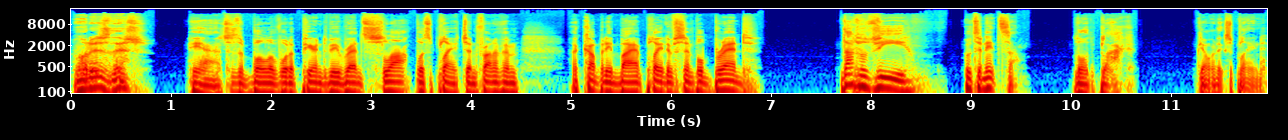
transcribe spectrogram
What is this? he asked as a bowl of what appeared to be red slop was placed in front of him, accompanied by a plate of simple bread. That was the lutenitsa, Lord Black, Gellert explained.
